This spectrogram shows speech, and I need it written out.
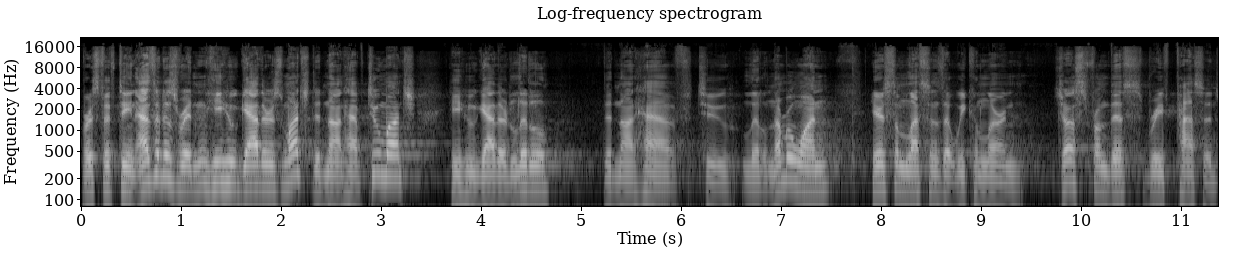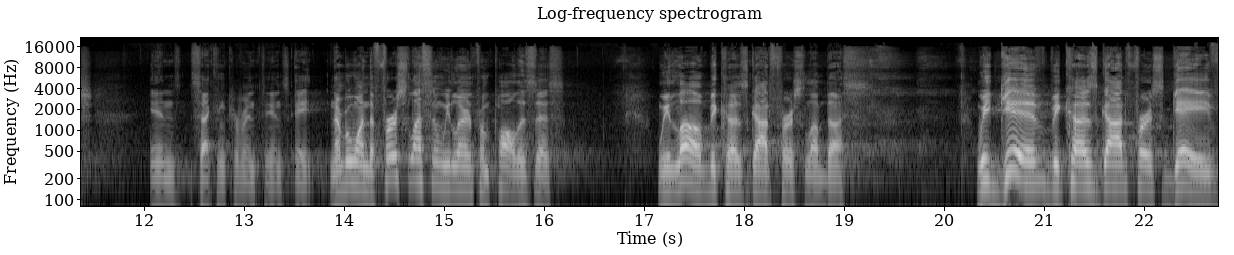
Verse 15 As it is written, he who gathers much did not have too much, he who gathered little did not have too little. Number one, here's some lessons that we can learn just from this brief passage in 2 Corinthians 8. Number one, the first lesson we learn from Paul is this we love because God first loved us. We give because God first gave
